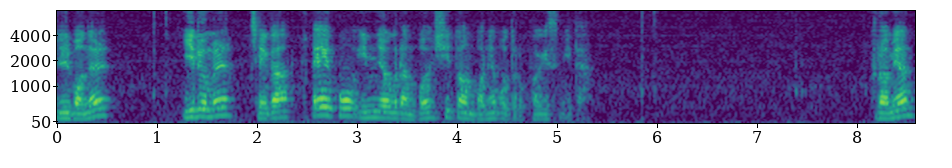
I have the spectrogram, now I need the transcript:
1번을 이름을 제가 빼고 입력을 한번 시도 한번 해보도록 하겠습니다. 그러면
